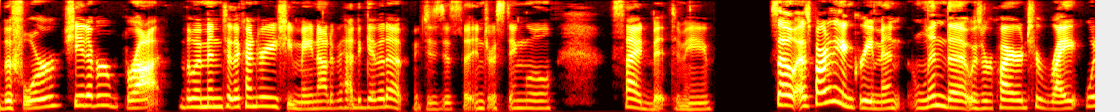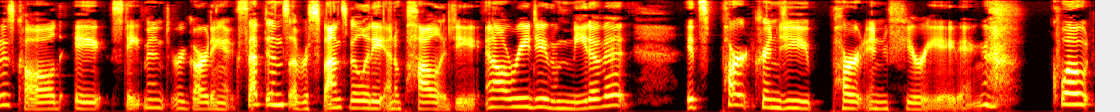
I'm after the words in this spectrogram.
before she had ever brought the women to the country, she may not have had to give it up, which is just an interesting little side bit to me. So, as part of the agreement, Linda was required to write what is called a statement regarding acceptance of responsibility and apology. And I'll read you the meat of it. It's part cringy, part infuriating. Quote,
